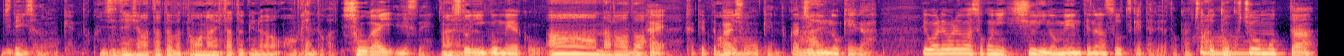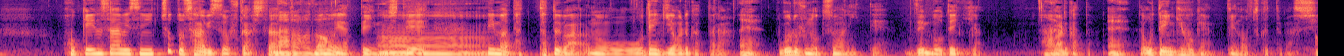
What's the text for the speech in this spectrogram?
自転車の保険とか。自転車が例えば盗難した時の保険とか。障害ですね、はい、人にご迷惑をああなるほど、はい、かけて賠償保険とか、自分の怪我、はい、で我々はそこに修理のメンテナンスをつけたりだとかちょっと特徴を持った保険サービスにちょっとサービスを付加したものをやっていましてで今例えばあのお天気が悪かったら、ええ、ゴルフのツアーに行って全部お天気が悪かった、はいえ。え、お天気保険っていうのを作ってますし。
